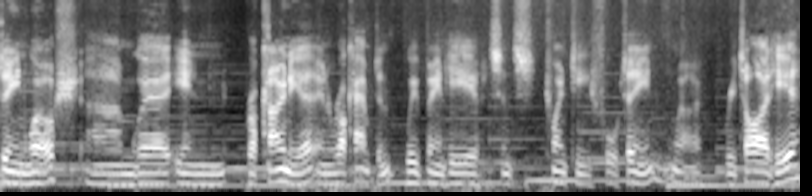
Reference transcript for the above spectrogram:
Deane Welsh. Um, we're in Rocconia in Rockhampton. We've been here since 2014. Well, retired here.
